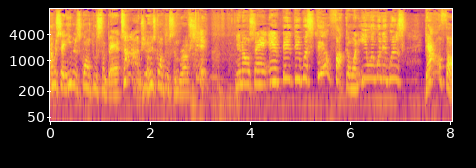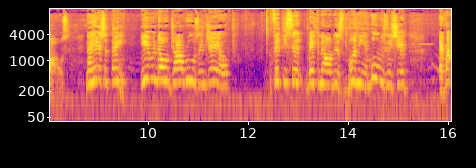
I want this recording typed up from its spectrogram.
I'm just saying he was going through some bad times. You know, he was going through some rough shit. You know what I'm saying? And 50 was still fucking one, even when it was downfalls. Now, here's the thing. Even though Ja Rule's in jail, 50 Cent making all this money and movies and shit, if I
